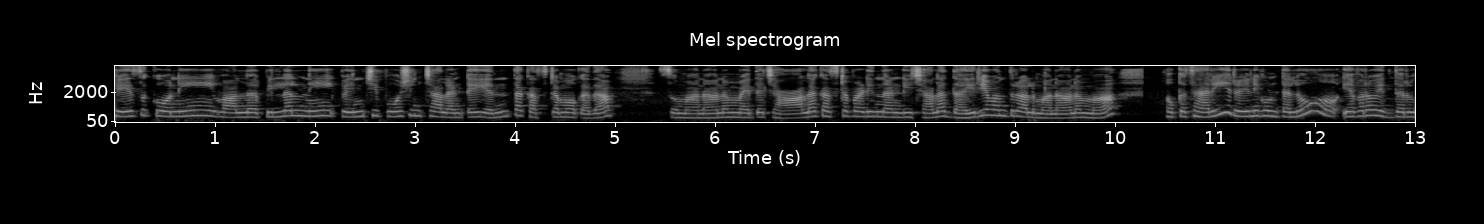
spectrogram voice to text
చేసుకొని వాళ్ళ పిల్లల్ని పెంచి పోషించాలంటే ఎంత కష్టమో కదా. సో మా నానమ్మ అయితే చాలా కష్టపడిందండి. చాలా ధైర్యవంతురాలు మా నానమ్మ. ఒకసారి రేణిగుంటలో ఎవరో ఇద్దరు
